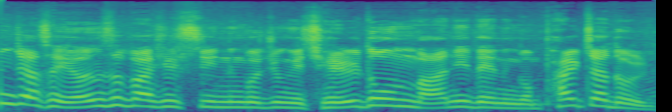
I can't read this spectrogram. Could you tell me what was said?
혼자서 연습하실 수 있는 것 중에 제일 도움 많이 되는 건 팔자 돌기.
